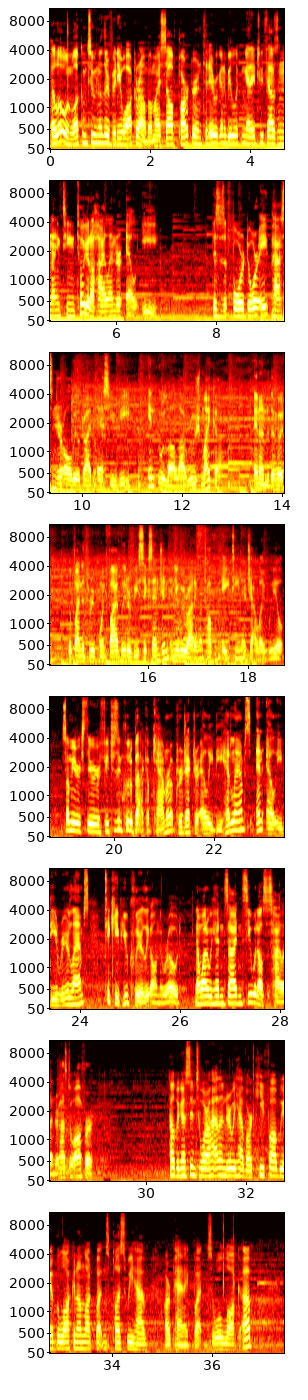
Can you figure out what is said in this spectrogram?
Hello and welcome to another video walk around by myself Parker and today we're going to be looking at a 2019 Toyota Highlander LE. This is a 4-door 8-passenger all-wheel drive SUV in Ooh La Rouge Mica. And under the hood you'll find a 3.5 liter V6 engine and you'll be riding on top of 18 inch alloy wheel. Some of your exterior features include a backup camera, projector LED headlamps, and LED rear lamps to keep you clearly on the road. Now why don't we head inside and see what else this Highlander has to offer. Helping us into our Highlander, we have our key fob, we have the lock and unlock buttons, plus we have our panic button. So we'll lock up.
